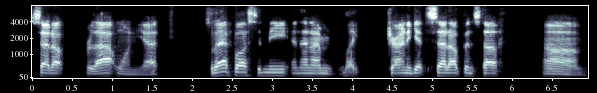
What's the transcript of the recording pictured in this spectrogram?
set up for that one yet. So that busted me, and then I'm like trying to get set up and stuff. Um,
